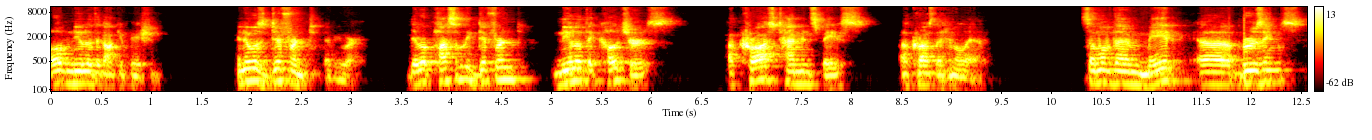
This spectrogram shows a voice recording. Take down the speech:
of Neolithic occupation, and it was different everywhere. There were possibly different Neolithic cultures across time and space across the Himalaya. Some of them made uh, bruisings,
